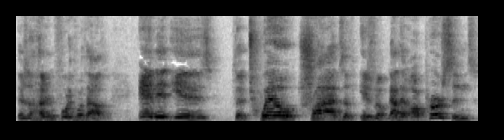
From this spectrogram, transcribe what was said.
There's 144,000. And it is the 12 tribes of Israel. Now, there are persons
